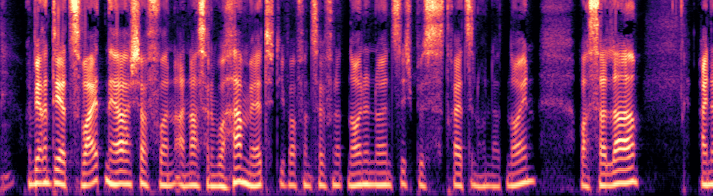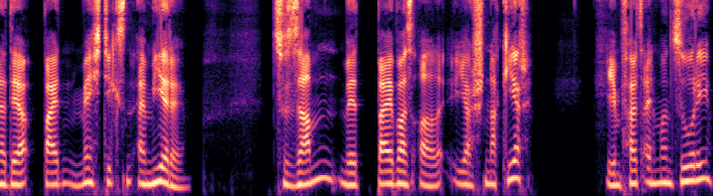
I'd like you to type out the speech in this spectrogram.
Und während der zweiten Herrschaft von Anasar Muhammad, die war von 1299 bis 1309, war Salah einer der beiden mächtigsten Emire, zusammen mit Baibas al-Yashnakir, ebenfalls ein Mansuri.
